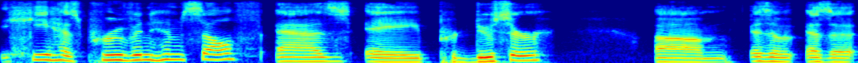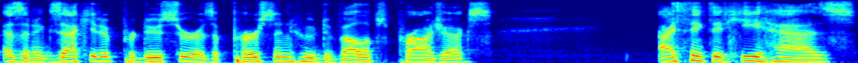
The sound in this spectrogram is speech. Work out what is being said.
he has proven himself as a producer, um, as a as a as an executive producer, as a person who develops projects. I think that he has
